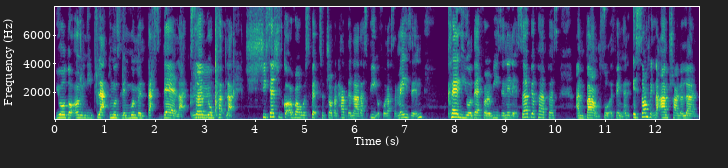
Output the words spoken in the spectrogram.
you're the only black Muslim woman that's there. Like, serve Mm. your pur- like. She says she's got a well respected job. and Alhamdulillah, that's beautiful. That's amazing. Clearly, you're there for a reason in it. Serve your purpose and bounce, sort of thing. And it's something that I'm trying to learn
